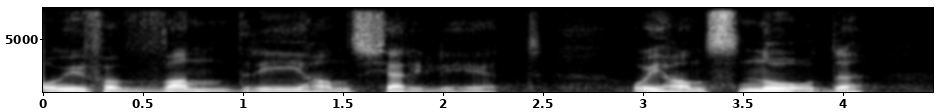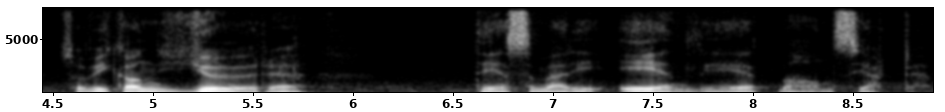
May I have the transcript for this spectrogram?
og vi får vandre i Hans kjærlighet og i Hans nåde, så vi kan gjøre det som er i enlighet med Hans hjerte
